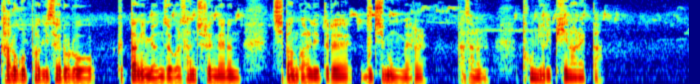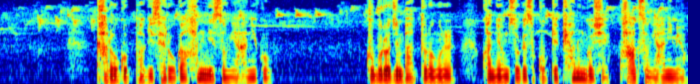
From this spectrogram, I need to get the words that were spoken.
가로 곱하기 세로로 그 땅의 면적을 산출해내는 지방 관리들의 무지몽매를 다사는 통렬히 비난했다. 가로 곱하기 세로가 합리성이 아니고 구부러진 밭두렁을 관념 속에서 곱게 펴는 것이 과학성이 아니며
